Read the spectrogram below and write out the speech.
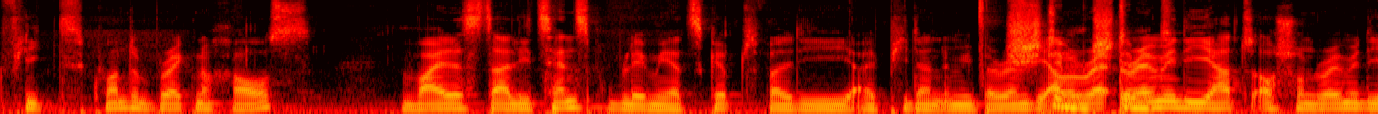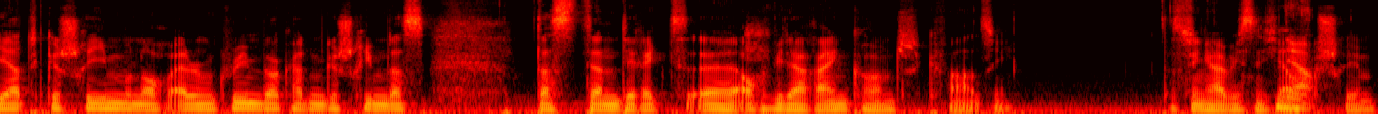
fliegt Quantum Break noch raus weil es da Lizenzprobleme jetzt gibt, weil die IP dann irgendwie bei Remedy. Stimmt, aber Re stimmt. Remedy hat auch schon Remedy hat geschrieben und auch Aaron Greenberg hat geschrieben, dass das dann direkt äh, auch wieder reinkommt, quasi. Deswegen habe ich es nicht ja. aufgeschrieben.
